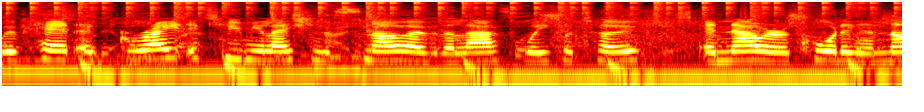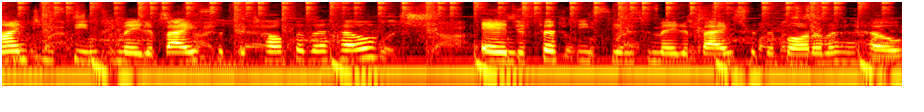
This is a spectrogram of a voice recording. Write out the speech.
We've had a great accumulation of snow over the last week or two and now we're recording a 90 centimetre base at the top of the hill and a 50 centimetre base at the bottom of the hill.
